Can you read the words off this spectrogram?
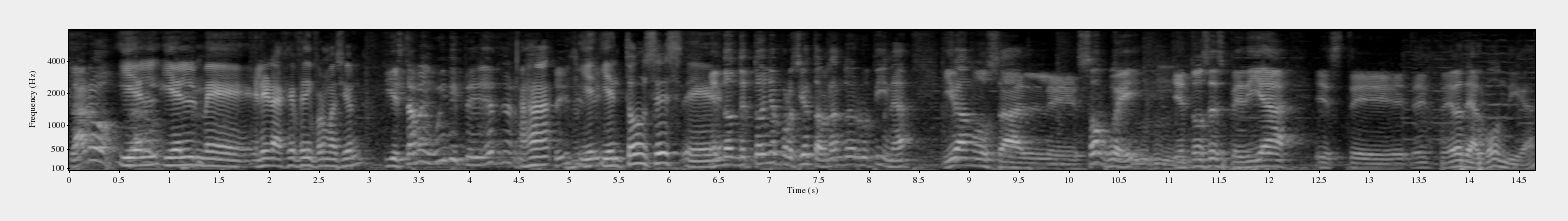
Claro. Y claro. él, y él, me, él era jefe de información. Y estaba en Winnipeg, Edgar. Ajá. Sí, sí, y, sí. y entonces. eh, En donde Toño, por cierto, hablando de rutina, íbamos al eh, Subway y entonces pedía, este, era de albóndigas.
